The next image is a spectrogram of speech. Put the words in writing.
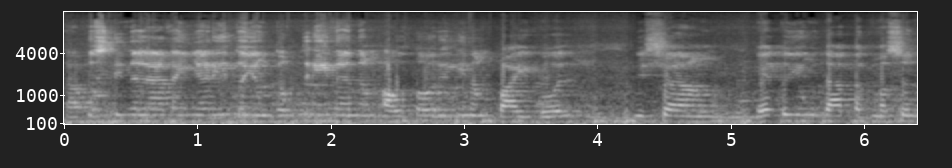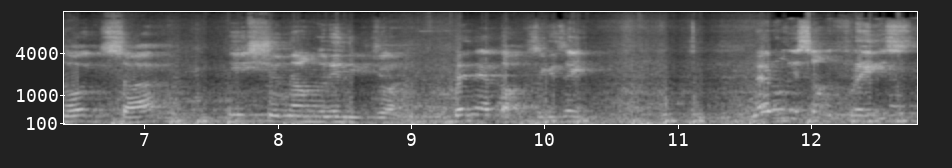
tapos tinalakay niya rito yung doktrina ng authority ng Bible na siyang, ito yung dapat masunod sa issue ng religion. Then ito, sige say, merong isang phrase,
